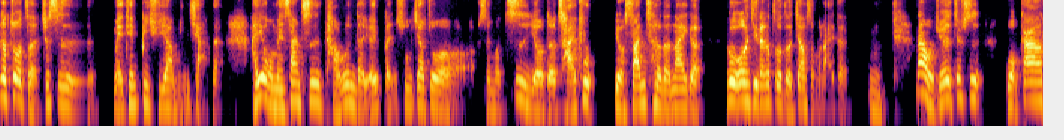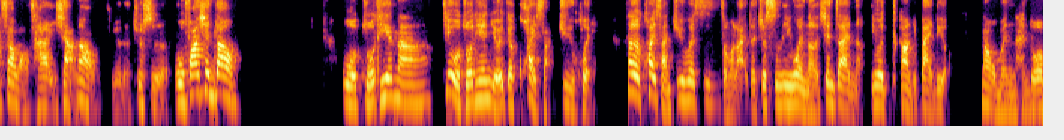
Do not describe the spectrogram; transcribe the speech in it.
个作者就是。每天必须要冥想的，还有我们上次讨论的有一本书叫做什么“自由的财富”，有三册的那一个，我忘记那个作者叫什么来的。嗯，那我觉得就是我刚刚上网查一下，那我觉得就是我发现到，我昨天呢，其实我昨天有一个快闪聚会，那个快闪聚会是怎么来的？就是因为呢，现在呢，因为刚好礼拜六，那我们很多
